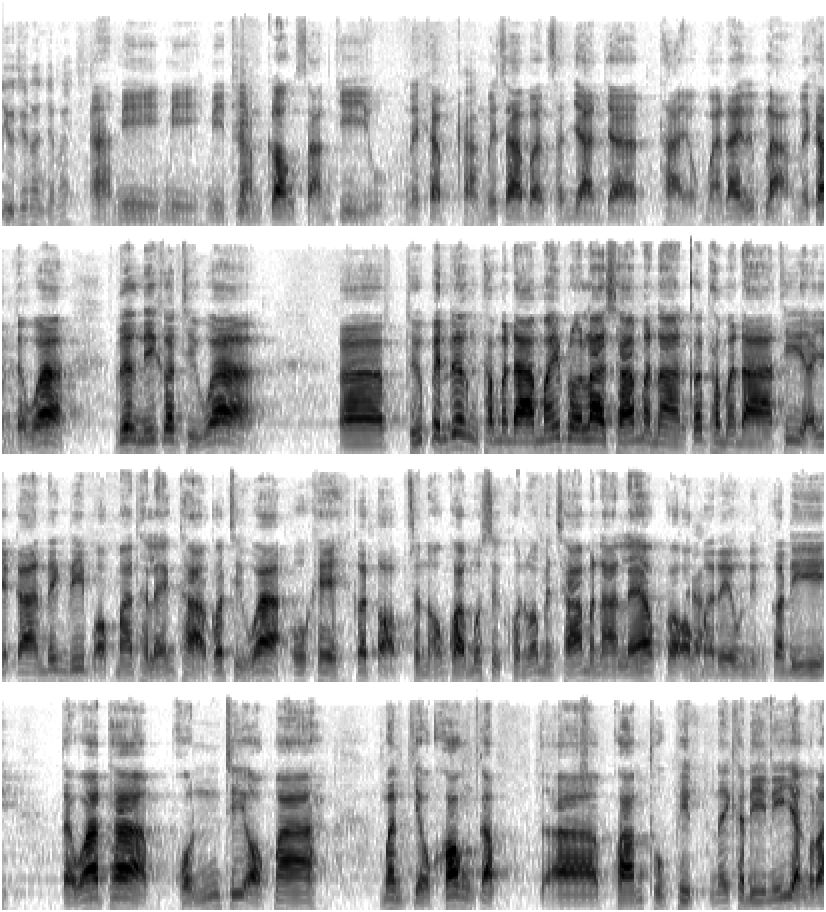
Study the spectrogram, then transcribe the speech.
อยู่ที่นั่นใช่ไหม อ่ามีมีมีทีมครับกล้อง 3G อยู่นะครับครับ ผมไม่ทราบว่าสัญญาณจะถ่ายออกมาได้หรือเปล่านะครับ แต่ว่าเรื่องนี้ก็ถือว่าเอ่อ ถือเป็นเรื่องธรรมดาไหมเพราะล่าช้ามานานก็ธรรมดาที่อายการเร่งรีบออกมาแถลงข่าวก็ถือว่าโอเค ก็ตอบสนองความรู้สึกคนว่ามันช้ามานานแล้วก็ออกมาเร็วหนึ่งก็ดี แต่ว่าถ้าผลที่ออกมามันเกี่ยวข้องกับเอ่อความถูกผิดในคดีนี้อย่างไร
